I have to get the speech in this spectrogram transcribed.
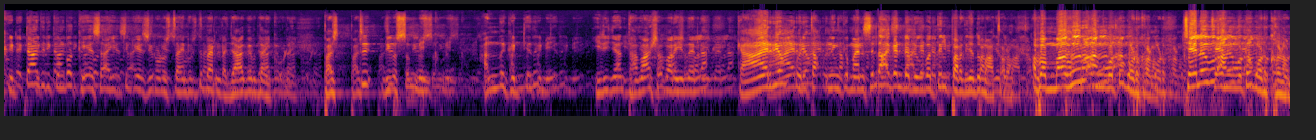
കിട്ടാതിരിക്കുമ്പോ കേസായിട്ട് കേസിനോട് ഉസ്താദിന്റെ അടുത്ത് വരണ്ട ജാഗ്രത ആയിക്കോട്ടെ ഫസ്റ്റ് ദിവസം മേയ്ക്കും. അന്ന് കിട്ടിയത്. ഇനി ഞാൻ തമാശ പറയുന്നല്ല കാര്യം ഒരു നിങ്ങൾക്ക് മനസ്സിലാകേണ്ട രൂപത്തിൽ പറഞ്ഞത് മാത്രം അപ്പൊ മഹർ അങ്ങോട്ട് കൊടുക്കണം ചെലവ് അങ്ങോട്ട് കൊടുക്കണം.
